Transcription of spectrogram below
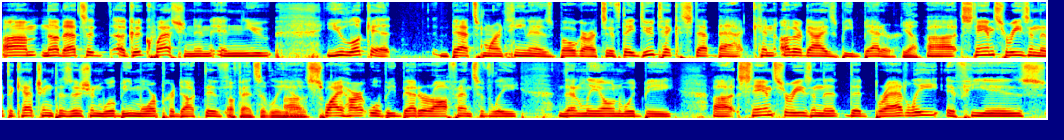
Um, no, that's a, a good question, and and you you look at Betts, Martinez, Bogaerts. If they do take a step back, can other guys be better? Yeah. Uh, stands to reason that the catching position will be more productive. Offensively, Uh. Swihart will be better offensively than Leon would be. Uh, stands to reason that, that Bradley, if he is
